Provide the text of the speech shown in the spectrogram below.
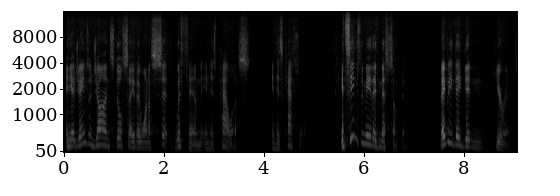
And yet, James and John still say they want to sit with him in his palace, in his castle. It seems to me they've missed something. Maybe they didn't hear it.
